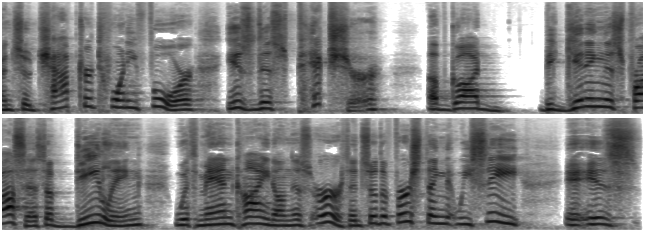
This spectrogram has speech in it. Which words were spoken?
And so, chapter 24 is this picture of God beginning this process of dealing with mankind on this earth. And so, the first thing that we see is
